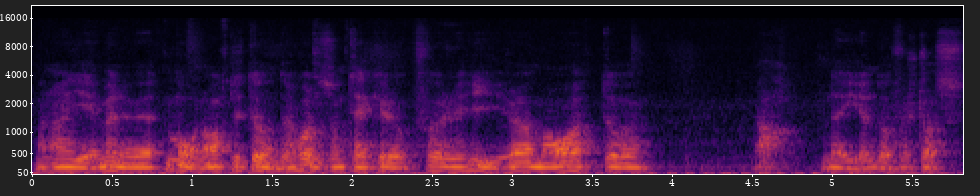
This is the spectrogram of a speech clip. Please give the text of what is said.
Men han ger mig nu ett månatligt underhåll som täcker upp för hyra, mat och ja, nöjen då förstås.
